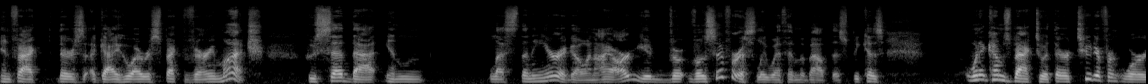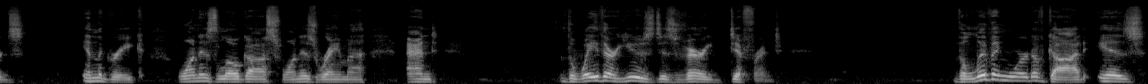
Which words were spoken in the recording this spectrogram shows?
In fact, there's a guy who I respect very much who said that in less than a year ago. And I argued vociferously with him about this because when it comes back to it, there are two different words in the Greek. One is logos, one is rhema, and the way they're used is very different. The living word of God is,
